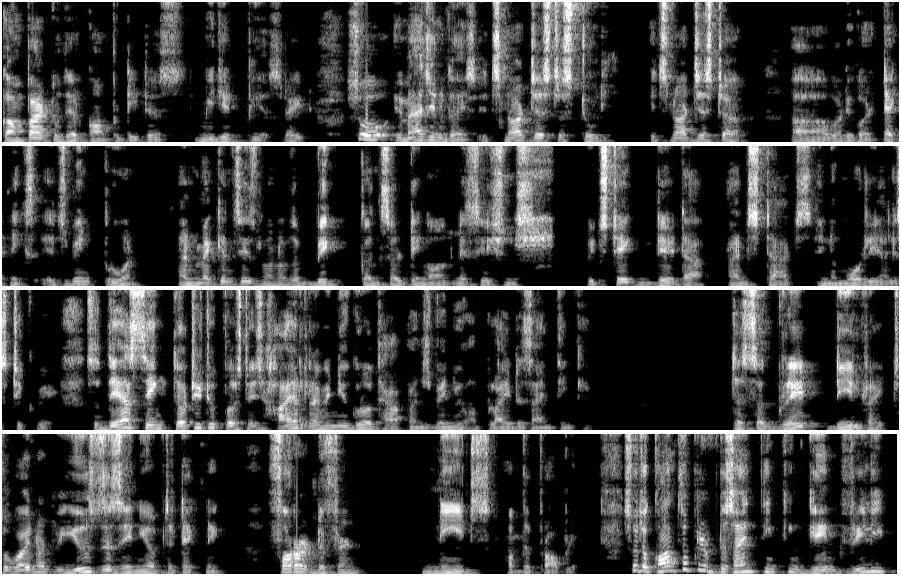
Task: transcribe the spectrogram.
compared to their competitors immediate peers right? So imagine guys it's not just a story. It's not just a uh, what do you call techniques. It's been proven. And mckinsey is one of the big consulting organizations which take data and stats in a more realistic way. So they are saying 32% higher revenue growth happens when you apply design thinking. That's a great deal, right? So why not we use this any of the technique for our different needs of the problem? So the concept of design thinking gained really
